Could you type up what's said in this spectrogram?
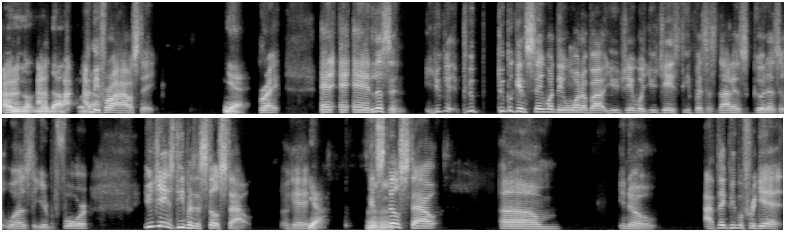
Oh, no, no doubt. I, I, I mean, for Ohio State. Yeah. Right. And and, and listen, you get people can say what they want about UJ. Well, UJ's defense is not as good as it was the year before. UJ's defense is still stout. Okay. Yeah. Mm-hmm. It's still stout. Um, you know, I think people forget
